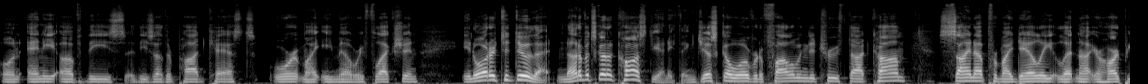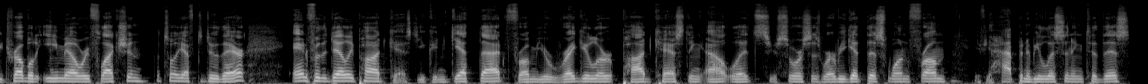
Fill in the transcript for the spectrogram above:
on any of these these other podcasts or my email reflection. In order to do that, none of it's going to cost you anything. Just go over to followingthetruth.com, sign up for my daily Let Not Your Heart Be Troubled email reflection. That's all you have to do there and for the daily podcast. You can get that from your regular podcasting outlets, your sources, wherever you get this one from. If you happen to be listening to this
